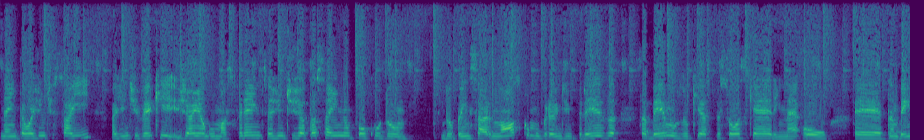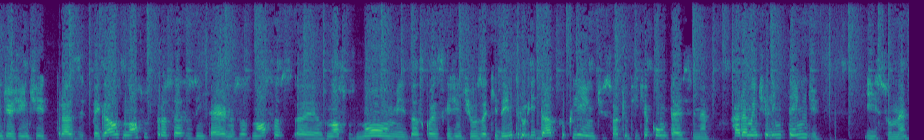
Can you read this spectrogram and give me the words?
né? Então a gente sair, a gente vê que já em algumas frentes a gente já está saindo um pouco do do pensar nós como grande empresa sabemos o que as pessoas querem, né? Ou é, também de a gente trazer, pegar os nossos processos internos, as nossas, é, os nossos nomes, as coisas que a gente usa aqui dentro e dar para o cliente. Só que o que, que acontece, né? Raramente ele entende isso, né?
